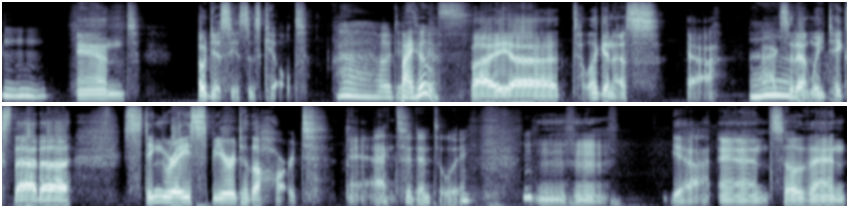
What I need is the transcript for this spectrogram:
Mhm. And Odysseus is killed Ah, By who? By uh Telegonus. Yeah. Ah. Accidentally takes that uh stingray spear to the heart. And Accidentally. hmm Yeah, and so then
